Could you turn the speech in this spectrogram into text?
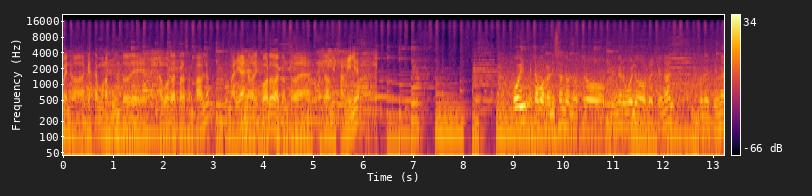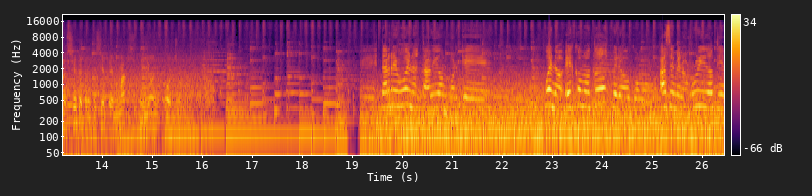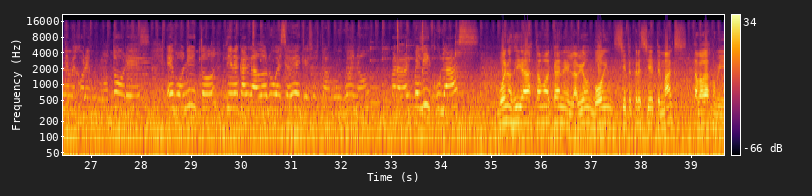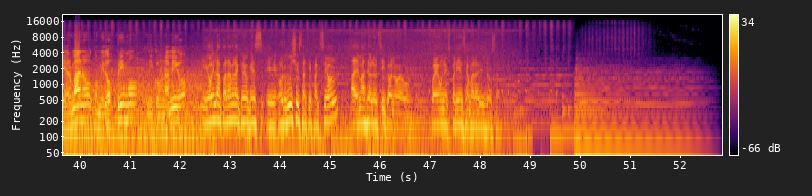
Bueno, acá estamos a punto de abordar para San Pablo. Soy Mariano de Córdoba con toda, con toda mi familia. Hoy estamos realizando nuestro primer vuelo regional con el primer 737 MAX-8. Está re bueno este avión porque, bueno, es como todos, pero como hace menos ruido, tiene mejores es bonito, tiene cargador USB, que eso está muy bueno, para ver películas. Buenos días, estamos acá en el avión Boeing 737 MAX. Estamos acá con mi hermano, con mis dos primos y con un amigo. Y hoy la palabra creo que es eh, orgullo y satisfacción, además de olorcito nuevo. Fue una experiencia maravillosa.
